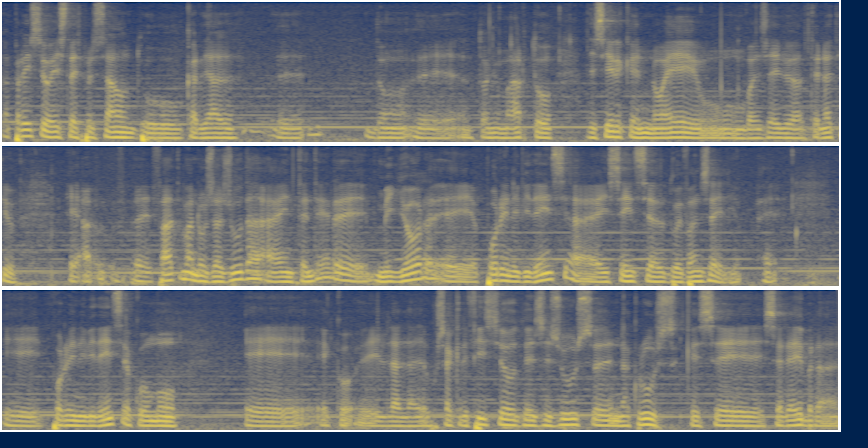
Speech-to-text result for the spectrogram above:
Aprecio esta expressão do cardeal. Dom eh, Antonio Marto dizer que não é um evangelho alternativo. E, eh, Fátima nos ajuda a entender eh, melhor e pôr em evidência a essência do evangelho. e pôr em evidência como o sacrifício de Jesus na cruz, que se celebra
